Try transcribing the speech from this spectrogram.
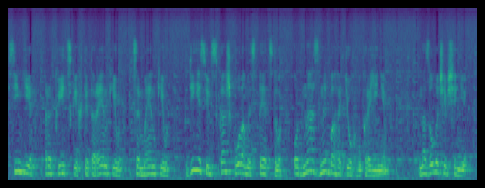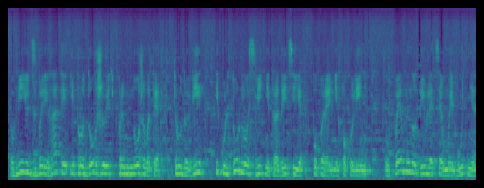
сім'ї Ракицьких, Титаренків, Цеменків. Діє сільська школа мистецтв, одна з небагатьох в Україні. На Золочівщині вміють зберігати і продовжують примножувати трудові і культурно-освітні традиції попередніх поколінь. Впевнено дивляться в майбутнє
